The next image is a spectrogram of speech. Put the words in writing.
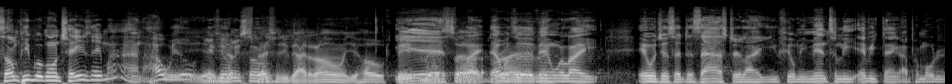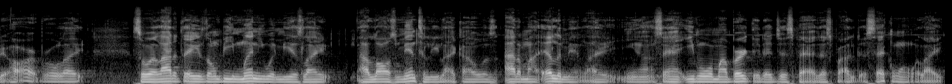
some people gonna change their mind. I will. Yeah, you feel know, me? So especially you got it on your whole fit. yeah, so up, like that was an event where like it was just a disaster. Like you feel me mentally, everything. I promoted it hard, bro. Like so a lot of things don't be money with me. It's like I lost mentally. Like I was out of my element. Like you know what I'm saying. Even with my birthday that just passed, that's probably the second one. Where like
